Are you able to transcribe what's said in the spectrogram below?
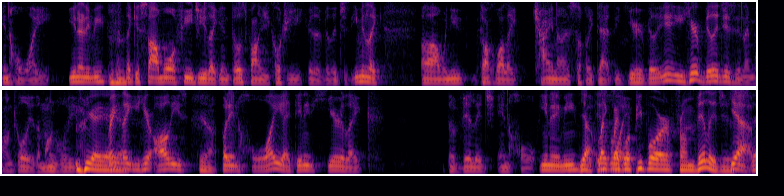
in Hawaii. You know what I mean? Like in Samoa, Fiji, like in those Polynesian cultures, you hear the villages. Even like uh, when you talk about like China and stuff like that, you hear village. You hear villages in like Mongolia, the Mongolia, Yeah, yeah, right? yeah. Like you hear all these. Yeah. But in Hawaii, I didn't hear like the village in whole. You know what I mean? Yeah, Within like like where people are from villages. Yeah, from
